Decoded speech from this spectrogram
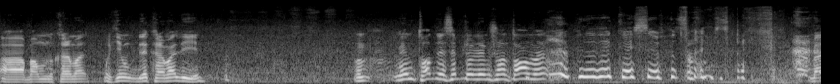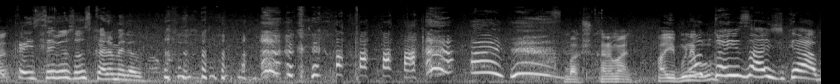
aa, ben bunu karamel. Bakayım bir de karamel de yiyeyim. Benim tat reseptörlerim şu an tamamen... Bir de de kayısı seviyorsan güzel. Ben Kayısı seviyorsanız karamel alın. Bak şu karamel. Hayır bu ne Bak bu? kayısı aşkım.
